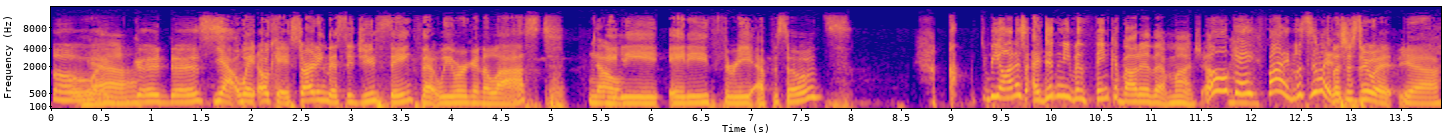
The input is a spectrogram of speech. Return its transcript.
Oh Yeah. my goodness. Yeah, wait, okay. Starting this, did you think that we were going to last No. 80, 83 episodes? To be honest, I didn't even think about it that much. Oh, okay, mm. fine, let's do it. Let's just do it. Yeah.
